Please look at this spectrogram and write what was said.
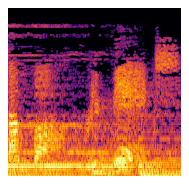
Yang Remix.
